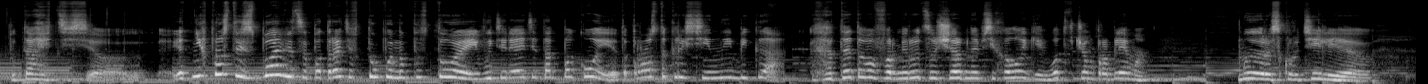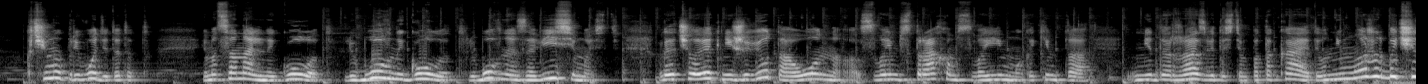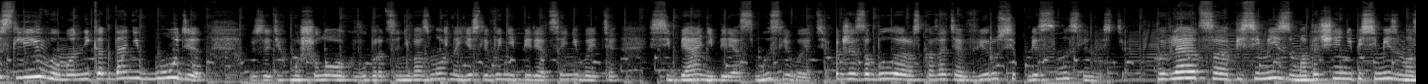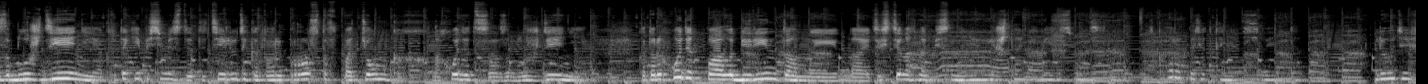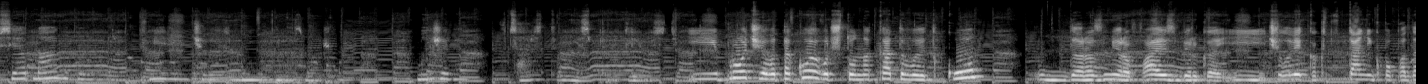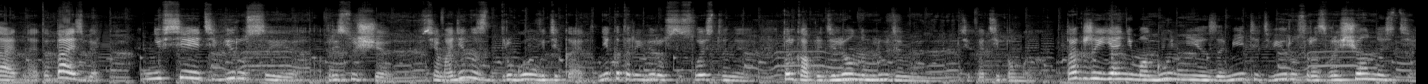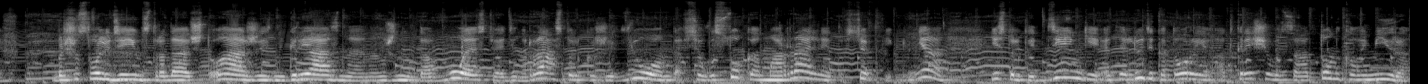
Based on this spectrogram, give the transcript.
пытаетесь э, от них просто избавиться, потратив тупо на пустое, и вы теряете так покой. Это просто крысиные бега. От этого формируется ущербная психология. Вот в чем проблема. Мы раскрутили, к чему приводит этот эмоциональный голод, любовный голод, любовная зависимость, когда человек не живет, а он своим страхом, своим каким-то недоразвитостям потакает, и он не может быть счастливым, он никогда не будет. Из этих мышеловок выбраться невозможно, если вы не переоцениваете себя, не переосмысливаете. Также я забыла рассказать о вирусе бессмысленности. Появляется пессимизм, а точнее не пессимизм, а заблуждение. Кто такие пессимисты? Это те люди, которые просто в потемках находятся в заблуждении которые ходят по лабиринтам и на этих стенах написано «Ничто не имеет смысла». Скоро будет конец света. Люди все обманывают, в мире ничего изменить невозможно. Мы живем в царстве несправедливости. И прочее вот такое вот, что накатывает ком до размеров айсберга, и человек как Титаник попадает на этот айсберг. Не все эти вирусы присущи всем, один из другого вытекает. Некоторые вирусы свойственны только определенным людям, психотипам их. Также я не могу не заметить вирус развращенности. Большинство людей им страдают, что а, жизнь грязная, нам нужны удовольствия, один раз только живем, да, все высокое, моральное, это все фигня, есть только деньги. Это люди, которые открещиваются от тонкого мира,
